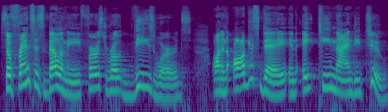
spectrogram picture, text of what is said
So Francis Bellamy first wrote these words on an August day in 1892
